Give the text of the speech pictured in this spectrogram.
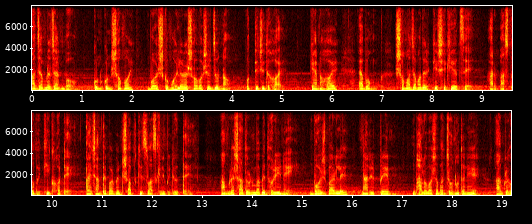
আজ আমরা জানব কোন কোন সময় বয়স্ক মহিলারা সহবাসের জন্য উত্তেজিত হয়, কেন হয় এবং সমাজ আমাদের কি শিখিয়েছে আর বাস্তবে কি ঘটে, তাই জানতে পারবেন সব কিছু আজকের ভিডিওতে। আমরা সাধারণভাবে ধরেই নেই, বয়স বাড়লে নারীর প্রেম, ভালোবাসা বা যৌনতা নিয়ে আগ্রহ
